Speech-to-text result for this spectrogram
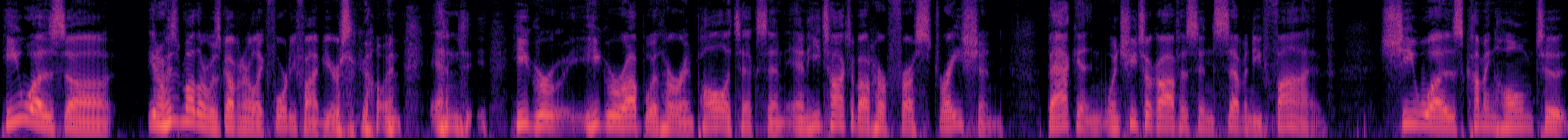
He was, uh, you know, his mother was governor like 45 years ago, and and he grew he grew up with her in politics, and and he talked about her frustration back in when she took office in 75 she was coming home to,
